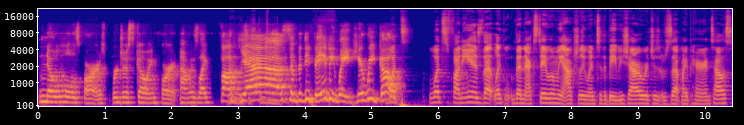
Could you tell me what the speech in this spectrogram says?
no holes bars. We're just going for it. And I was like, fuck yeah, sympathy baby. Wait, here we go. What's what's funny is that like the next day when we actually went to the baby shower, which is, was at my parents' house,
